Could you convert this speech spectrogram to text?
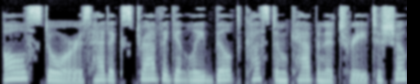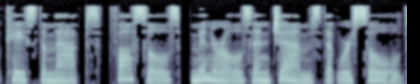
All stores had extravagantly built custom cabinetry to showcase the maps, fossils, minerals and gems that were sold.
